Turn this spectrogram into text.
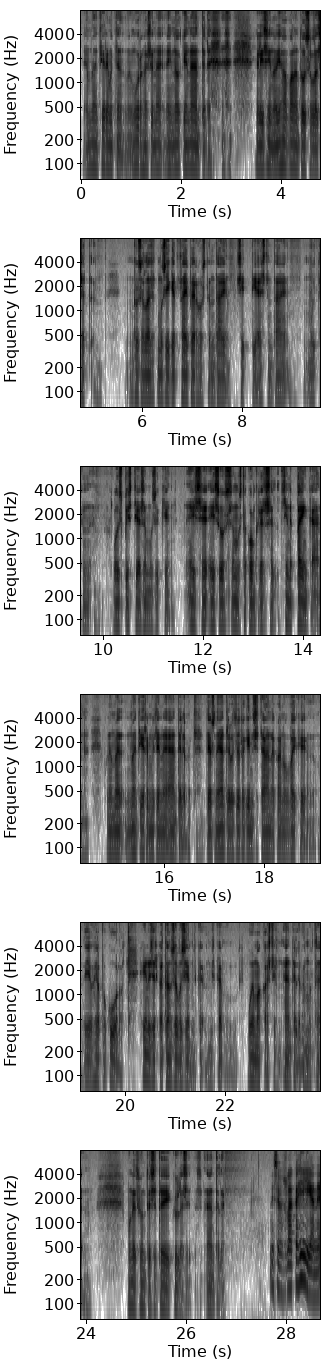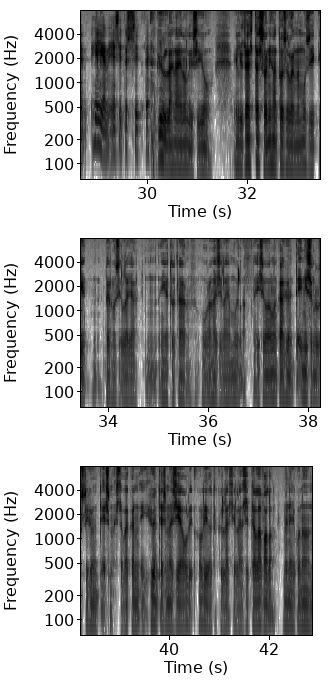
en mä en tiedä, miten muurahaisten ei ne oikein ääntele. Eli siinä on ihan vallan toisenlaiset toisenlaiset musiikit tai perhosten tai sittiäisten tai muiden loispistiäisen musiikki. Ei se, ei se ole semmoista konkreettista sinne päinkään, kun mä, mä en tiedä miten ne ääntelevät. Tai jos ne ääntelevät jotakin, niin sitä ainakaan on vaikea, ei ole helppo kuulla. Heinäsirkat on semmoisia, mitkä, mitkä voimakkaasti ääntelevät, mutta monet hyönteiset ei kyllä ääntele. Niin se voisi olla aika hiljainen, hiljainen esitys sitten. Kyllä, näin olisi, joo. Eli tässä, tässä on ihan toisenlainen musiikki perhosilla ja, ja tota, muurahaisilla ja muilla. Ei se ole ollenkaan hyönte, niin sanotusti hyönteismäistä, vaikka hyönteismäisiä oli, olijoita kyllä siellä sitten lavalla menee, kun on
